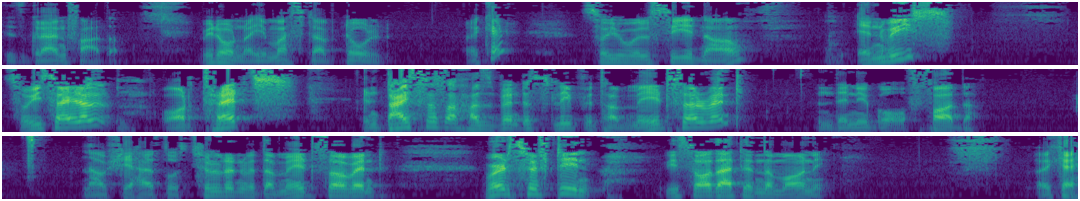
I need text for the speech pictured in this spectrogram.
his grandfather. We don't know. He must have told. Okay. So you will see now envies, suicidal or threats, entices her husband to sleep with her maidservant and then you go further. Now she has those children with the maidservant. Verse 15. We saw that in the morning. Okay.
